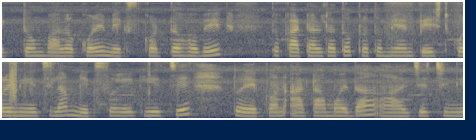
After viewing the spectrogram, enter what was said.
একদম ভালো করে মিক্স করতে হবে। তো কাঁঠালটা তো প্রথমে আমি পেস্ট করে নিয়েছিলাম মিক্স হয়ে গিয়েছে। তো এখন আটা, ময়দা আর যে চিনি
